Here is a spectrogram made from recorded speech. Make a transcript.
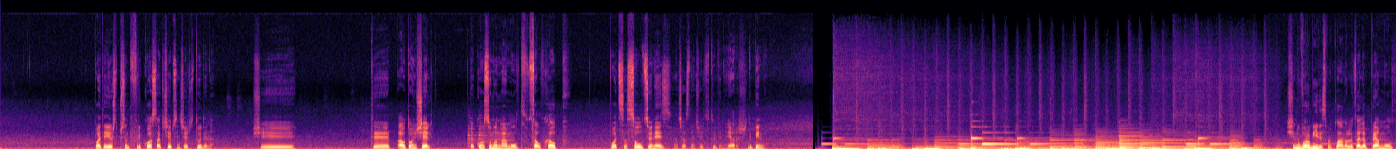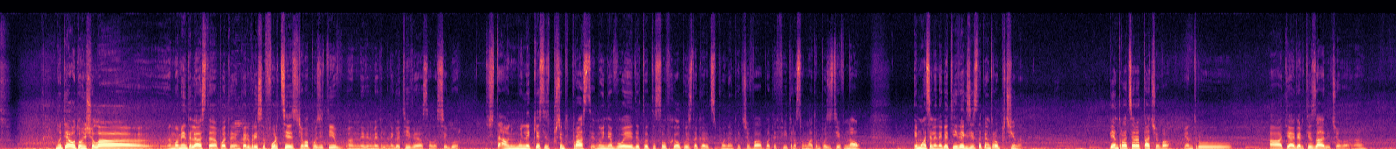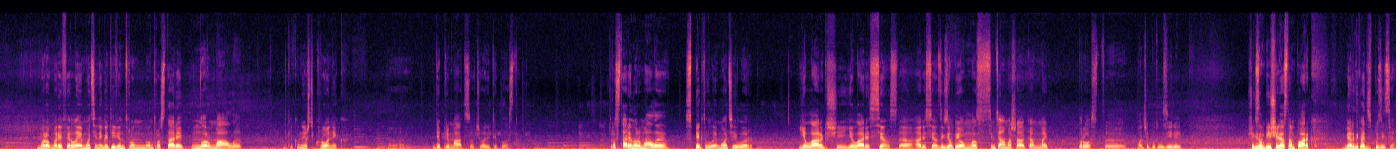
poate ești pur și simplu fricos să accepti incertitudinea și te auto-înșeli că consumând mai mult self-help poți să soluționezi această incertitudine. Iarăși, depinde. Și nu vorbi despre planurile tale prea mult. Nu te auto-înșela în momentele astea, poate în care vrei să forțezi ceva pozitiv în evenimentele negative, asta la sigur. Deci da, unele chestii sunt pur și simplu proaste. Nu e nevoie de tot self-help-ul ăsta care îți spune că ceva poate fi transformat în pozitiv. Nu. No. Emoțiile negative există pentru o pricină. Pentru a-ți arăta ceva. Pentru a te avertiza de ceva, da? Mă rog, mă refer la emoții negative într-un, într-o stare normală, adică că nu ești cronic uh, deprimat sau ceva de tipul ăsta. Într-o stare normală, spectrul emoțiilor e larg și el are sens, da? Are sens, de exemplu, eu mă simțeam așa, cam mai prost uh, la începutul zilei. Și, de exemplu, ieșirea asta în parc mi-a ridicat dispoziția.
